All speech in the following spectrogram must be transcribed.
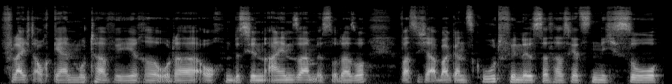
vielleicht auch gern Mutter wäre oder auch ein bisschen einsam ist oder so. Was ich aber ganz gut finde, ist, dass das jetzt nicht so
